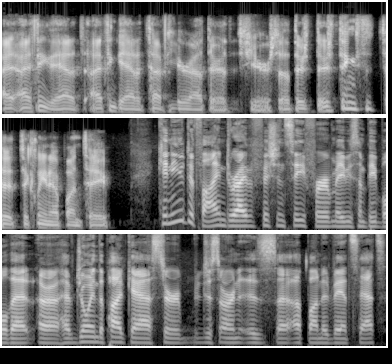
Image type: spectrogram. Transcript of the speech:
I, I think they had a, I think they had a tough year out there this year. So there's there's things to, to clean up on tape. Can you define drive efficiency for maybe some people that uh, have joined the podcast or just aren't as uh, up on advanced stats?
